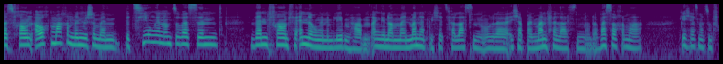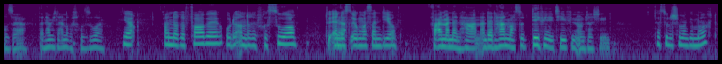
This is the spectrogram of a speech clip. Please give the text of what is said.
Was Frauen auch machen, wenn wir schon beim Beziehungen und sowas sind, wenn Frauen Veränderungen im Leben haben. Angenommen, mein Mann hat mich jetzt verlassen oder ich habe meinen Mann verlassen oder was auch immer, gehe ich erstmal zum Friseur. Dann habe ich eine andere Frisur. Ja. Andere Farbe oder andere Frisur. Du änderst irgendwas an dir. Vor allem an deinen Haaren. An deinen Haaren machst du definitiv einen Unterschied. Hast du das schon mal gemacht?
